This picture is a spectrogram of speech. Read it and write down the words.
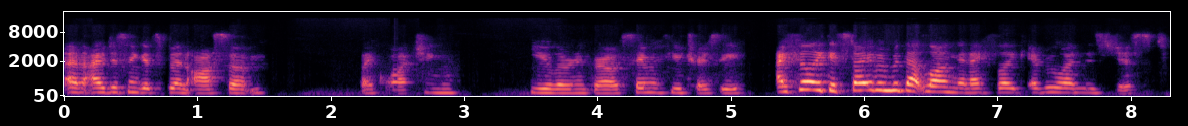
and I just think it's been awesome, like watching you learn and grow. Same with you, Tracy. I feel like it's not even been that long, and I feel like everyone is just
